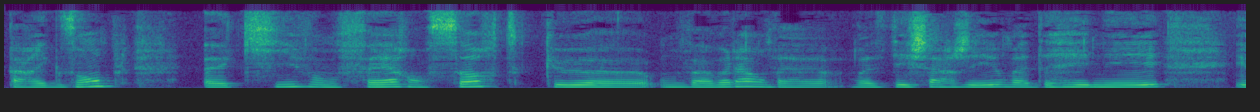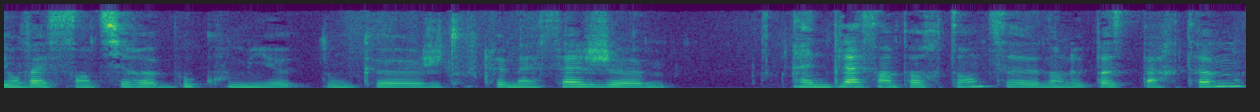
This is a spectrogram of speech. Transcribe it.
par exemple, euh, qui vont faire en sorte que euh, on va se décharger, on va drainer et on va se sentir beaucoup mieux. Donc euh, je trouve que le massage a une place importante dans le postpartum.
